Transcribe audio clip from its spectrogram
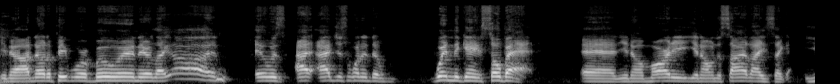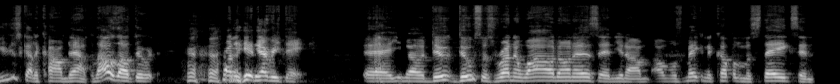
You know, I know the people were booing. They're like, oh, and it was I, I just wanted to win the game so bad. And you know, Marty, you know, on the sideline, he's like, "You just got to calm down," because I was out there trying to hit everything. And you know, Duce was running wild on us, and you know, I, I was making a couple of mistakes. And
